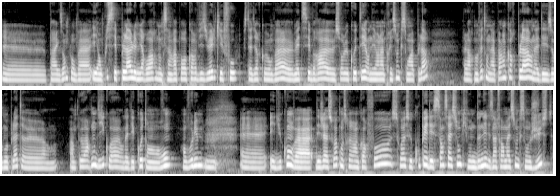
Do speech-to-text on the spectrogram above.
Euh, par exemple, on va et en plus c'est plat le miroir, donc c'est un rapport au corps visuel qui est faux. C'est-à-dire qu'on va euh, mettre ses bras euh, sur le côté en ayant l'impression qu'ils sont à plat, alors qu'en fait on n'a pas un corps plat, on a des omoplates un peu arrondies quoi, on a des côtes en rond, en volume. Mm. et du coup on va déjà soit construire un corps faux, soit se couper des sensations qui vont nous donner des informations qui sont justes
